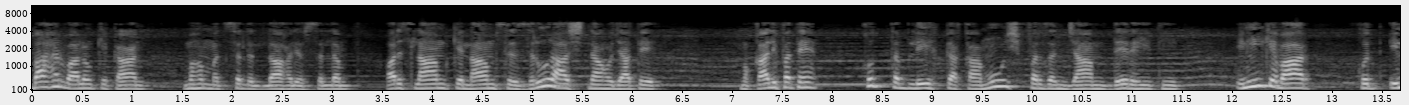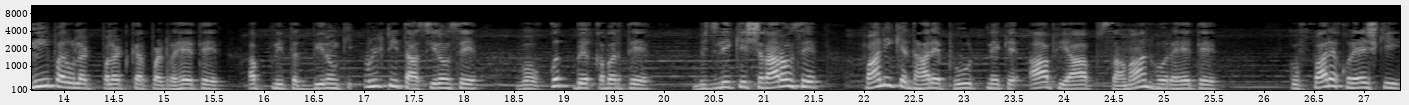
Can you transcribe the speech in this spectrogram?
باہر والوں کے کان محمد صلی اللہ علیہ وسلم اور اسلام کے نام سے ضرور آشنا ہو جاتے۔ مخالفتیں خود تبلیغ کا خاموش فرض انجام دے رہی تھی انہی کے بار خود انہی پر الٹ پلٹ کر پڑ رہے تھے۔ اپنی تدبیروں کی الٹی تاثیروں سے وہ خود بے خبر تھے۔ بجلی کی شراروں سے پانی کے دھارے پھوٹنے کے آپ ہی آپ سامان ہو رہے تھے۔ کفار قریش کی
